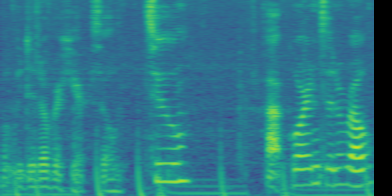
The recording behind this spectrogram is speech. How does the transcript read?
What we did over here. So two popcorns in a row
